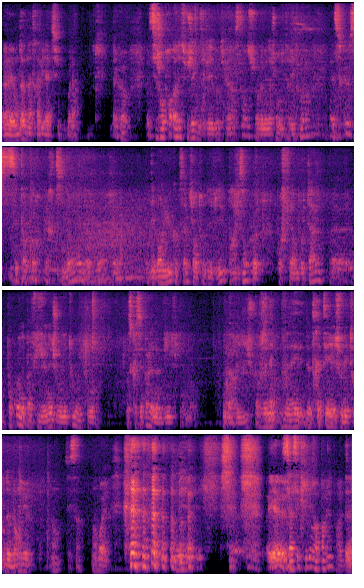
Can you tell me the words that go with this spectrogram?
on donne notre avis là-dessus. Voilà. D'accord. Si je reprends un des sujets que vous avez évoqué à l'instant sur l'aménagement du territoire, est-ce que c'est encore pertinent d'avoir des banlieues comme ça qui entourent des villes Par exemple, pour faire brutal, euh, pourquoi ne pas fusionner jouer les tours et Tours Parce que c'est pas la même ville finalement. Ou la riche. Vous venez, vous venez de traiter jouer les tours de banlieue. Non, c'est ça. Ouais. Euh, c'est assez criant à Paris, par exemple.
